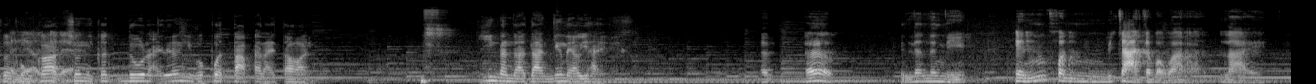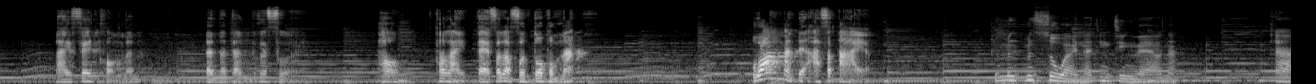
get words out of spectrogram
ส่วนใช่ผมแล้วก็ใช่แล้ว ช่วงนี้ก็ดูหลายเรื่องอยู่ก็ปวดตับไปหลายตอน ยิ่งดันดาดันยิ่งแล้วใหญ่เออเออเห็นเรื่องเรื่องนี้ เห็นคนวิจารณ์จะบอกว่าลายลายเฟ้นของนั้นดันดันดันไม่ค่อยสวยทองเท่าไหร่ แต่สำหรับส่วนตัวผมนะผมว่ามันเป็นอาร์ตสไตล์อะ มันมันสวยนะจริง ๆ แล้วนะใช่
